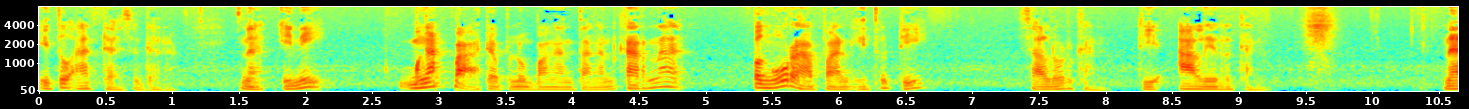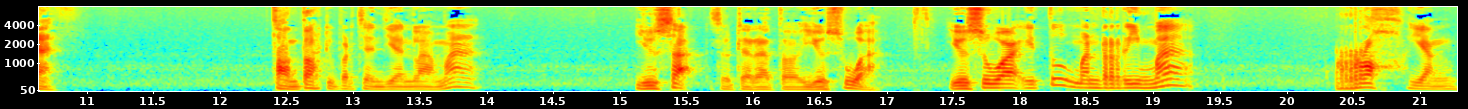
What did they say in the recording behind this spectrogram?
Itu ada, saudara. Nah, ini mengapa ada penumpangan tangan? Karena pengurapan itu disalurkan, dialirkan. Nah, contoh di perjanjian lama, Yusa, saudara, atau Yosua. Yosua itu menerima roh yang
